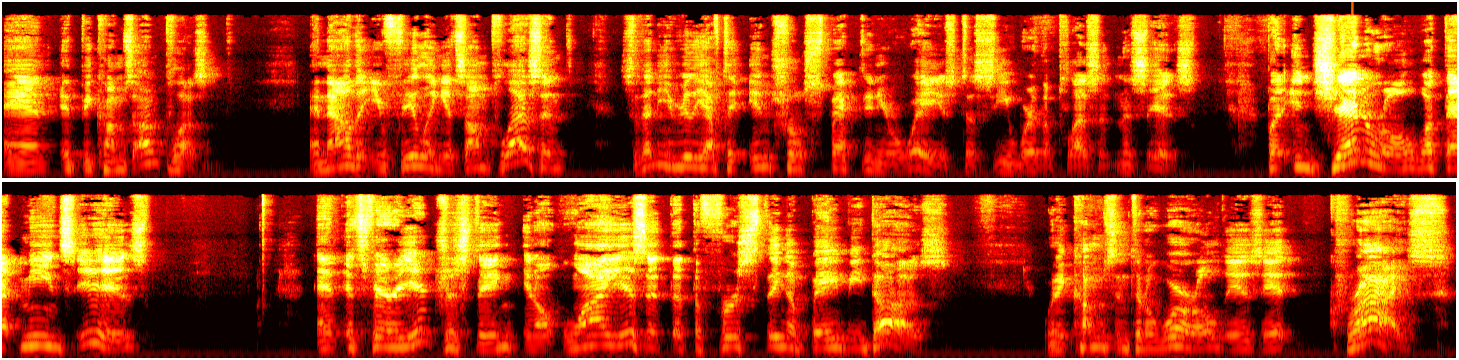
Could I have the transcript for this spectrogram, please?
and it becomes unpleasant. And now that you're feeling it's unpleasant, so then you really have to introspect in your ways to see where the pleasantness is. But in general, what that means is, and it's very interesting, you know, why is it that the first thing a baby does when it comes into the world is it cries?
